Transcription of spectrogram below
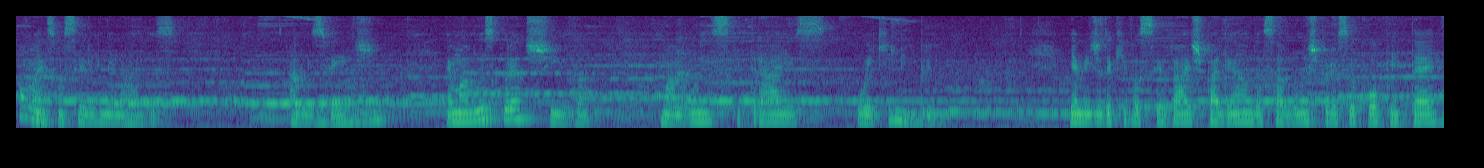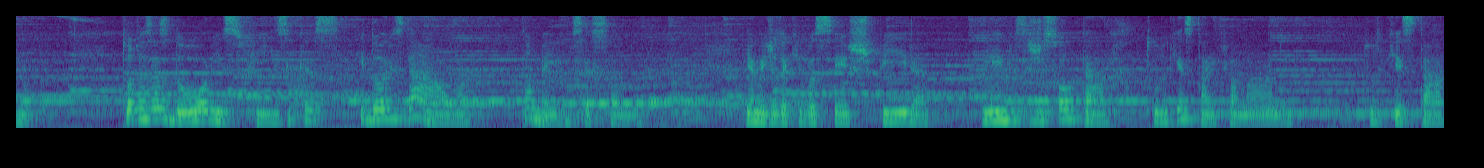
começam a ser eliminadas. A luz verde é uma luz curativa, uma luz que traz o equilíbrio. E à medida que você vai espalhando essa luz pelo seu corpo interno, todas as dores físicas e dores da alma também vão cessando. E à medida que você expira, lembre-se de soltar tudo que está inflamado, tudo que está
